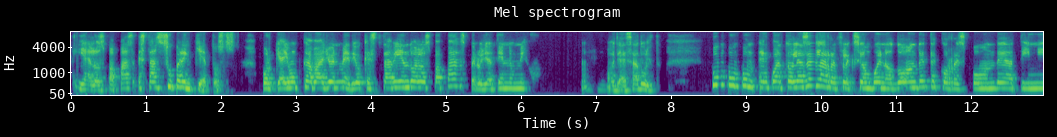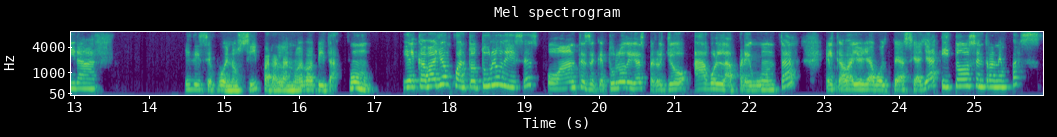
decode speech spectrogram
y a los papás están súper inquietos porque hay un caballo en medio que está viendo a los papás, pero ya tiene un hijo o ya es adulto. Pum, pum, pum. En cuanto le haces la reflexión, bueno, ¿dónde te corresponde a ti mirar? Y dice, bueno, sí, para la nueva vida. Pum. Y el caballo, en cuanto tú lo dices, o antes de que tú lo digas, pero yo hago la pregunta, el caballo ya voltea hacia allá y todos entran en paz.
